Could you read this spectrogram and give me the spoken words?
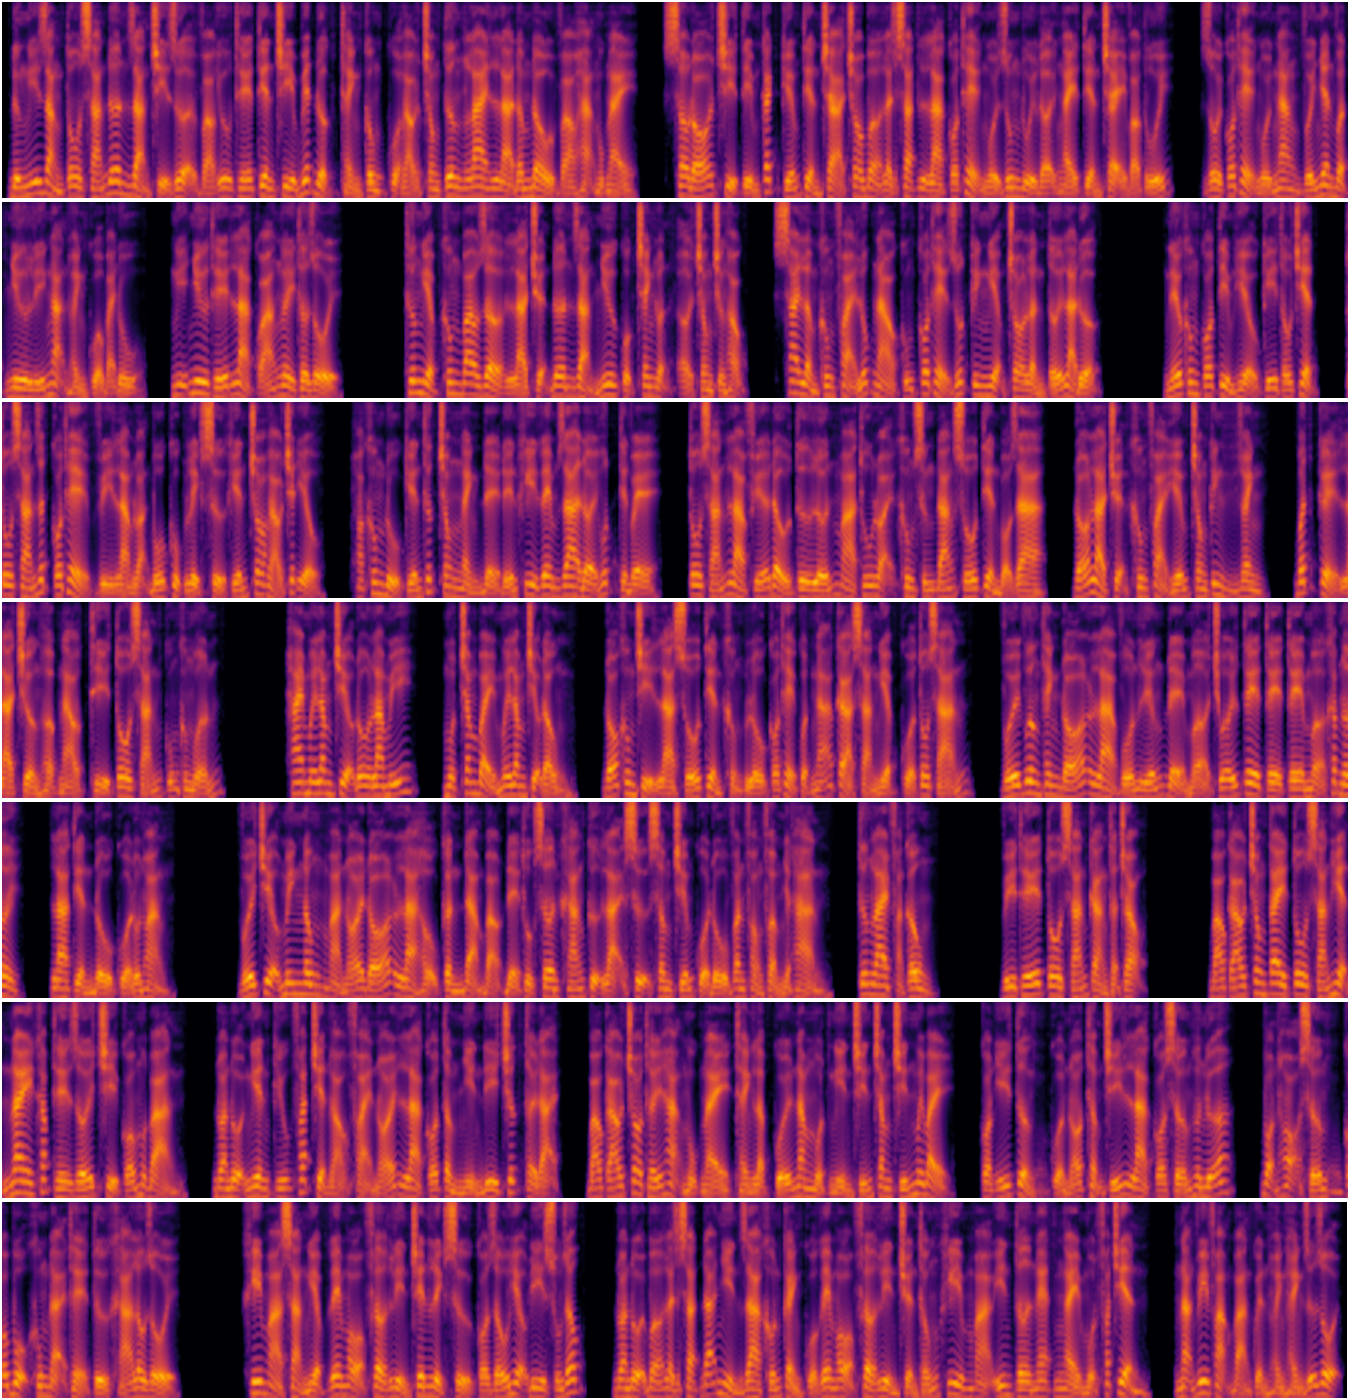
Đừng nghĩ rằng Tô Sán đơn giản chỉ dựa vào ưu thế tiên tri biết được thành công của họ trong tương lai là đâm đầu vào hạng mục này, sau đó chỉ tìm cách kiếm tiền trả cho bờ lạch sắt là có thể ngồi rung đùi đợi ngày tiền chạy vào túi, rồi có thể ngồi ngang với nhân vật như Lý Ngạn Hoành của bại đủ, nghĩ như thế là quá ngây thơ rồi. Thương nghiệp không bao giờ là chuyện đơn giản như cuộc tranh luận ở trong trường học, sai lầm không phải lúc nào cũng có thể rút kinh nghiệm cho lần tới là được. Nếu không có tìm hiểu kỹ thấu triệt, Tô Sán rất có thể vì làm loạn bố cục lịch sử khiến cho gạo chết yểu, hoặc không đủ kiến thức trong ngành để đến khi game ra đời hút tiền về. Tô Sán là phía đầu tư lớn mà thu loại không xứng đáng số tiền bỏ ra, đó là chuyện không phải hiếm trong kinh doanh, bất kể là trường hợp nào thì Tô Sán cũng không muốn. 25 triệu đô la Mỹ, 175 triệu đồng, đó không chỉ là số tiền khổng lồ có thể quật ngã cả sản nghiệp của Tô Sán, với Vương Thanh đó là vốn liếng để mở chuỗi TTT mở khắp nơi, là tiền đồ của đôn hoàng. Với Triệu Minh Nông mà nói đó là hậu cần đảm bảo để Thục Sơn kháng cự lại sự xâm chiếm của đồ văn phòng phẩm Nhật Hàn, tương lai phản công. Vì thế Tô Sán càng thận trọng. Báo cáo trong tay Tô Sán hiện nay khắp thế giới chỉ có một bản, đoàn đội nghiên cứu phát triển lão phải nói là có tầm nhìn đi trước thời đại. Báo cáo cho thấy hạng mục này thành lập cuối năm 1997, còn ý tưởng của nó thậm chí là có sớm hơn nữa, bọn họ sớm có bộ khung đại thể từ khá lâu rồi. Khi mà sản nghiệp Game of Berlin trên lịch sử có dấu hiệu đi xuống dốc, đoàn đội bờ là sạt đã nhìn ra khốn cảnh của Game of Berlin truyền thống khi mà Internet ngày một phát triển, nạn vi phạm bản quyền hoành hành dữ dội.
